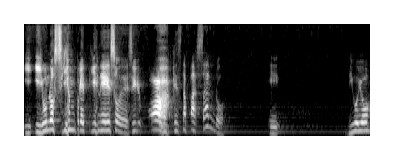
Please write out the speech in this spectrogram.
y uno siempre tiene eso de decir, oh, ¿qué está pasando? Y digo yo,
